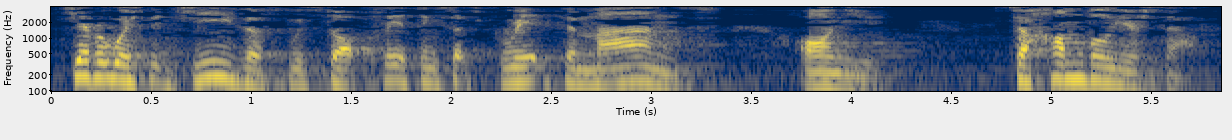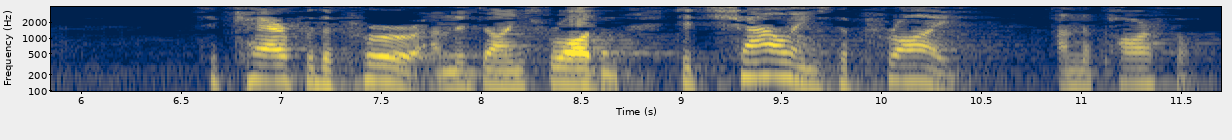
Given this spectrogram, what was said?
Do you ever wish that Jesus would stop placing such great demands on you? To humble yourself, to care for the poor and the downtrodden, to challenge the proud and the powerful.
